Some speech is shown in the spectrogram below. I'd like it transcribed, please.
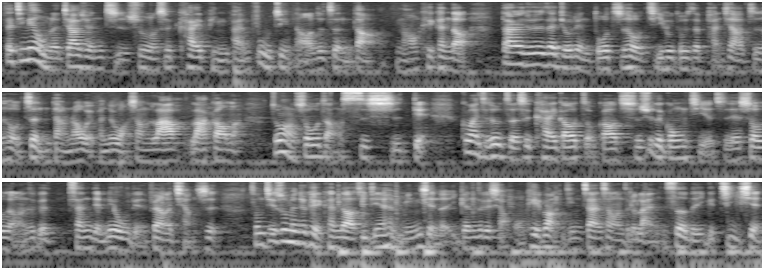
在今天我们的加权指数呢是开平盘附近，然后就震荡，然后可以看到大概就是在九点多之后，几乎都是在盘下之后震荡，然后尾盘就往上拉拉高嘛，中场收涨四十点，购买指数则是开高走高，持续的攻击，直接收涨了这个三点六五点，非常的强势。从技术面就可以看到，其实今天很明显的一根这个小红 K 棒已经站上了这个蓝色的一个季线。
